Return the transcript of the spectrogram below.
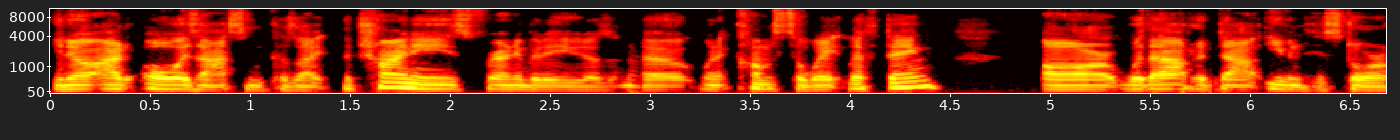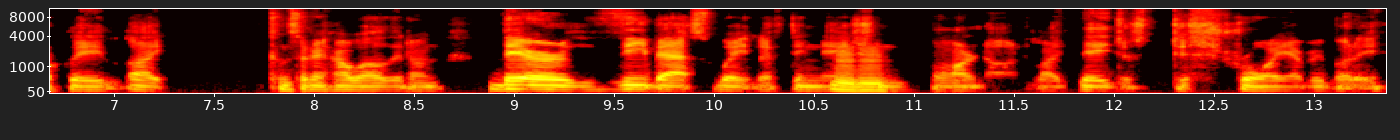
you know, I'd always ask him because like the Chinese, for anybody who doesn't know, when it comes to weightlifting, are without a doubt, even historically, like considering how well they've done, they're the best weightlifting mm-hmm. nation, mm-hmm. bar none. Like they just destroy everybody.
